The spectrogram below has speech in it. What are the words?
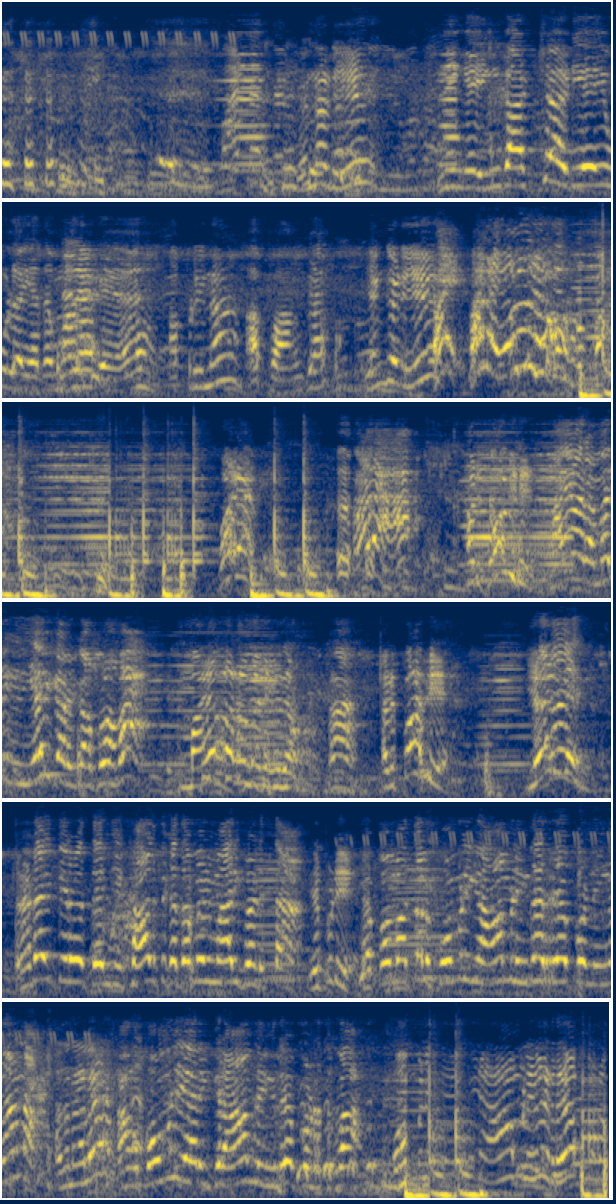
என்னடி? நீங்க இங்க அச்சு அடியே உள்ள எதமா அப்படின்னா? அப்ப அங்க? எங்கடி? பாவி. மயார மாதிரி ஏறிக்கா இருக்கு, அப்புறம் வா. மயவரம் இருக்குதா? ஆ. அடி பாவி. ரெண்டாயிரத்தி இருபத்தஞ்சு காலத்துக்கு மாதிரி மாறி படுத்தான் எப்படி? எப்ப பார்த்தாலும் பொம்பளைங்க ஆம்பளைங்க தான் ரேப் பண்ணீங்களா அதனால? நாங்க பொம்பளை இறக்கிற ஆம்பளைங்க ரேப் பண்றதுக்கு வா. பொம்பளை ஆம்பளைங்களை ரேப் பண்ண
